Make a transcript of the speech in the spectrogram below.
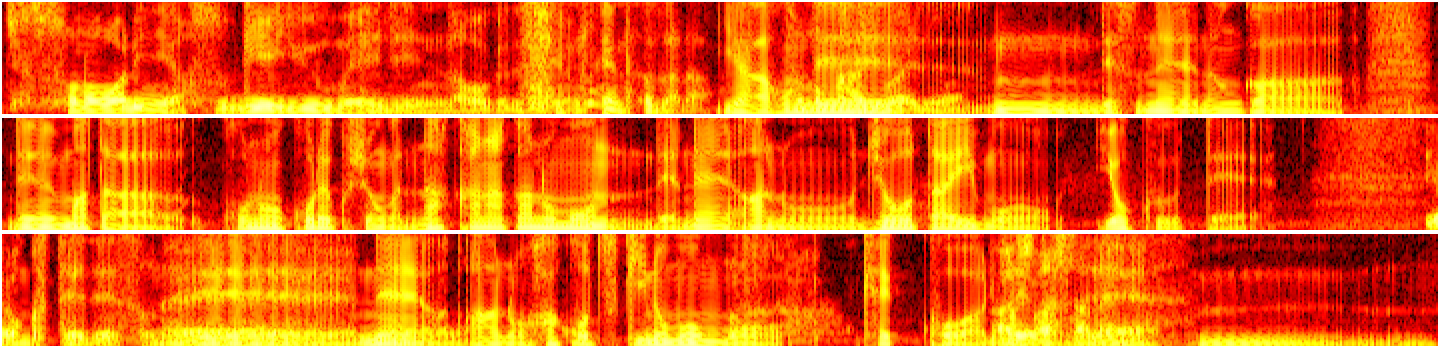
ちゃその割にはすげえ有名人なわけですよね。だから。いや、ほんで、ではうんですね、なんか、で、また、このコレクションがなかなかのもんでね、あの、状態も良くて、よくてですね。で、ねうん、あの、箱付きのもんも 結構ありましたね。ありましたねうん。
